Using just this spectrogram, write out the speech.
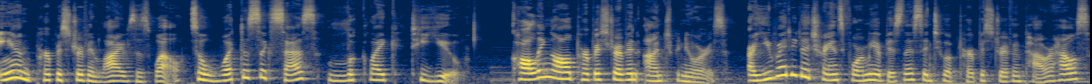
and purpose driven lives as well. So, what does success look like to you? Calling all purpose driven entrepreneurs. Are you ready to transform your business into a purpose driven powerhouse?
